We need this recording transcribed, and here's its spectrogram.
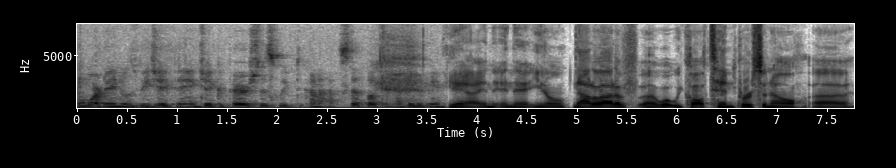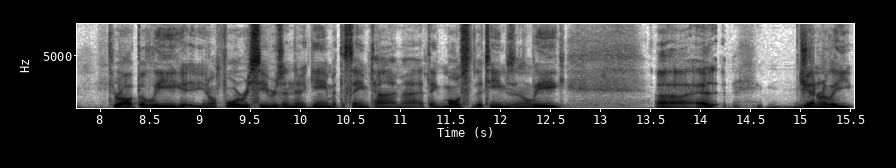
Omar Daniels, VJ Payne, Jacob Parrish this week to kind of step up and have bigger games? Yeah, and and that, you know not a lot of uh, what we call 10 personnel. Uh, throughout the league, you know, four receivers in the game at the same time. I think most of the teams in the league uh, generally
